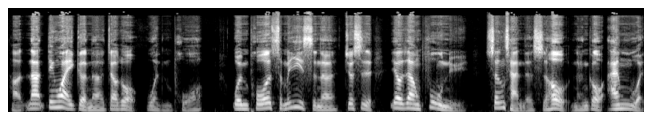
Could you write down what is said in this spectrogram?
啊，那另外一个呢，叫做稳婆。稳婆什么意思呢？就是要让妇女。生产的时候能够安稳，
